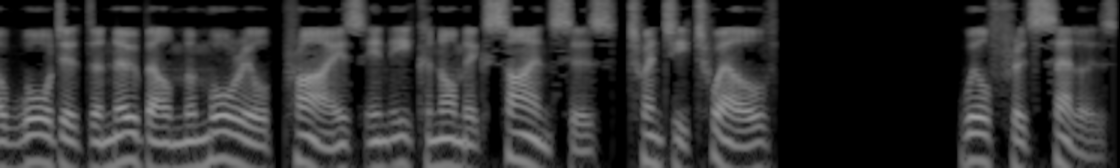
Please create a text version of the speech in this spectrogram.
awarded the Nobel Memorial Prize in Economic Sciences 2012 Wilfrid Sellars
